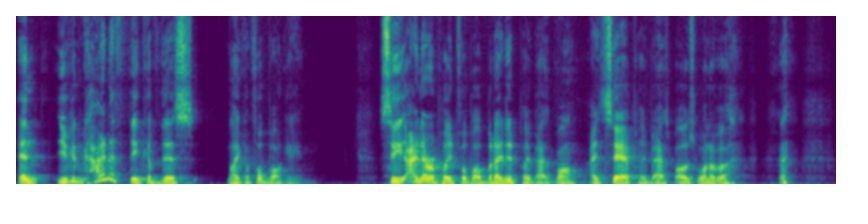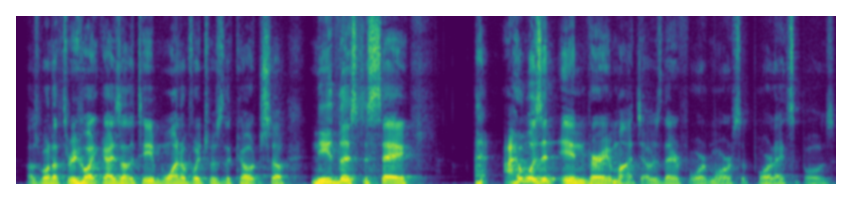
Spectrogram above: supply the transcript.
And you can kind of think of this like a football game. See, I never played football, but I did play basketball. I'd say I played basketball. I was one of a I was one of three white guys on the team, one of which was the coach. So, needless to say, I wasn't in very much. I was there for more support, I suppose.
